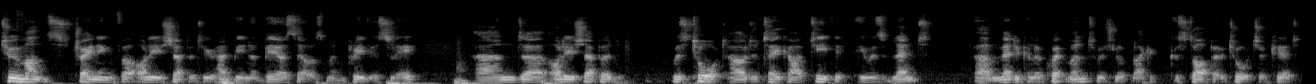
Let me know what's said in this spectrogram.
two months training for Ollie Shepherd, who had been a beer salesman previously. And uh, Ollie Shepherd was taught how to take out teeth. He was lent uh, medical equipment, which looked like a Gestapo torture kit,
